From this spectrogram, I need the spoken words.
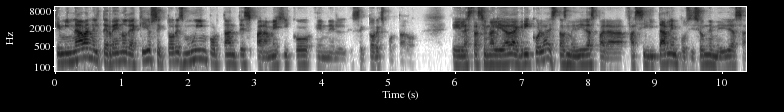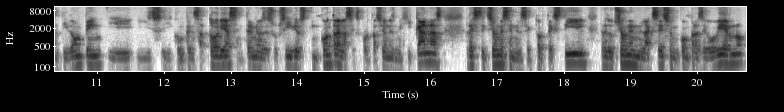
que minaban el terreno de aquellos sectores muy importantes para México en el sector exportador. Eh, la estacionalidad agrícola, estas medidas para facilitar la imposición de medidas antidumping y, y, compensatorias en términos de subsidios en contra de las exportaciones mexicanas, restricciones en el sector textil, reducción en el acceso en compras de gobierno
